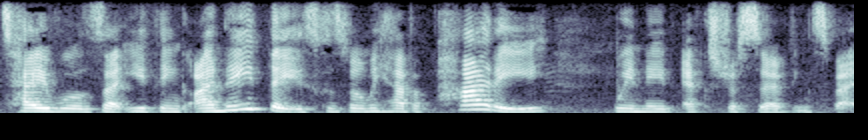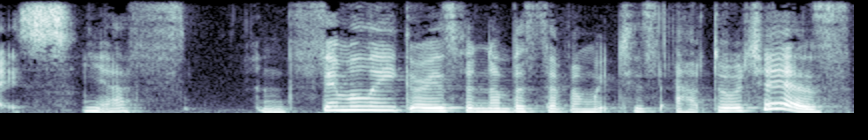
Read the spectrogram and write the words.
tables that you think i need these because when we have a party we need extra serving space Yes. And similarly goes for number seven, which is outdoor chairs.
